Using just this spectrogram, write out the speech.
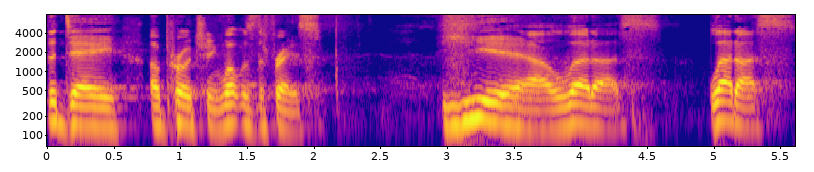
the day approaching. What was the phrase? Yeah, let us. Let us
